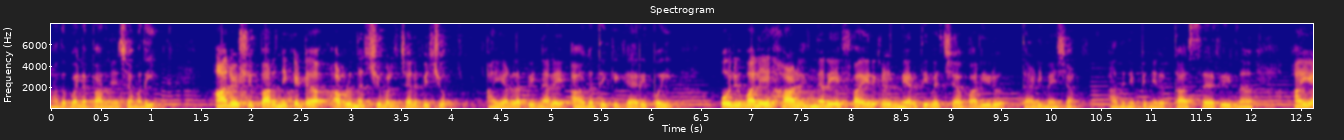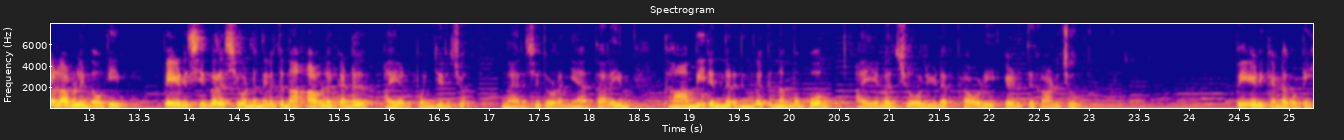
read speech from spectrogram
അതുപോലെ പറഞ്ഞേച്ചാൽ മതി. ആലോഷി പറഞ്ഞു കേട്ട് അവളൊന്ന് ചുമൽ ചലിപ്പിച്ചു. അയാളുടെ പിന്നാലെ അകത്തേക്ക് കയറിപ്പോയി. ഒരു വലിയ ഹാളിൽ നിറയെ ഫയലുകൾ നിരത്തി വെച്ച വലിയൊരു തടിമേശ. അതിന് പിന്നിൽ കസേറിയിരുന്ന് അയാൾ അവളെ നോക്കി. പേടിച്ച് വിറച്ചുകൊണ്ട് നിൽക്കുന്ന അവളെ കണ്ട് അയാൾ പുഞ്ചിരിച്ചു. നരച്ചു തുടങ്ങിയ തലയും ഗാംഭീര്യം നിറഞ്ഞു നിൽക്കുന്ന മുഖവും അയാളുടെ ജോലിയുടെ പ്രൗഢി എടുത്തു കാണിച്ചു. പേടിക്കണ്ട കുട്ടി.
